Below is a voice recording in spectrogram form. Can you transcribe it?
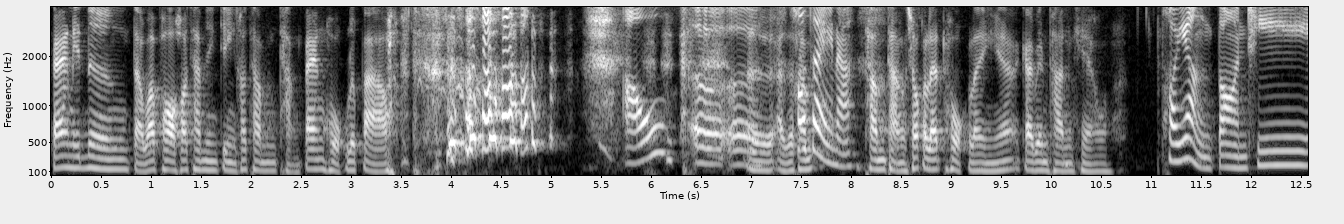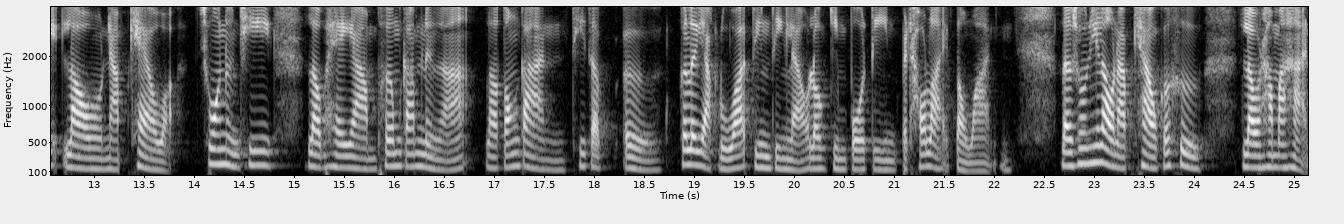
แป้งนิดนึง แต่ว่าพอเขาทำจริง ๆ เขาทำถังแป้งหกหรือเปล่า เอาเออเออเอออาจจะทำเข้าใจนะทำถังช็อกโกแลตหกอะไรเงี้ยกลายเป็นพันแคลเพราะอย่างตอนที่เรานับแคลอะช่วงหนึ่งที่เราพยายามเพิ่มกล้ามเนื้อ เราต้องการที่จะเออ ก็เลยอยากรู้ว่าจริง ๆ แล้วเรากินโปรตีนไปเท่าไหร่ต่อวัน แล้วช่วงที่เรานับแคลก็คือ เราทำอาหาร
